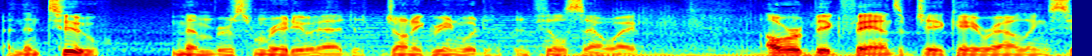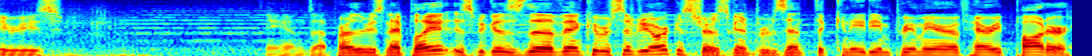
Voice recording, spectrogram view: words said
and then two members from Radiohead, Jonny Greenwood and Phil Selway. Were big fans of J.K. Rowling's series. And uh, part of the reason I play it is because the Vancouver Symphony Orchestra is going to present the Canadian premiere of Harry Potter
